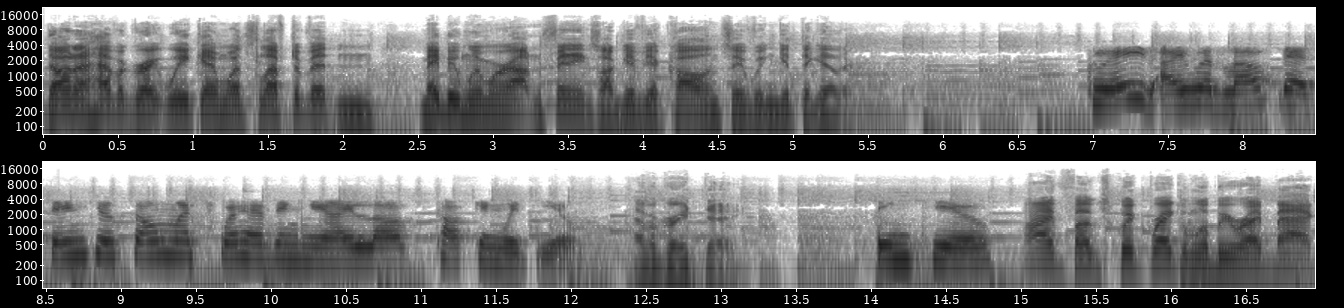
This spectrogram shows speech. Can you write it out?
Donna, have a great weekend, what's left of it. And maybe when we're out in Phoenix, I'll give you a call and see if we can get together. Great. I would love that. Thank you so much for having me. I love talking with you. Have a great day. Thank you. All right, folks, quick break and we'll be right back.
